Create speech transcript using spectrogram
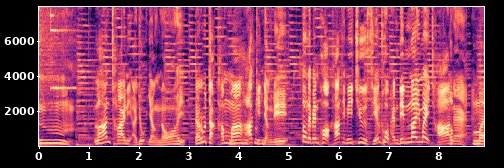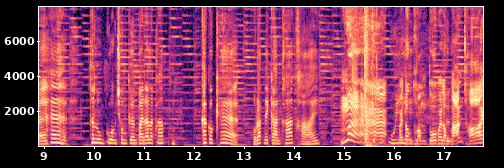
อืมล้านชายนี่อายุยังน้อย แต่รู้จักทำมาหากินอย่างดีต้องได้เป็นพ่อค้าที่มีชื่อเสียงทั่วแผ่นดินในไม่ช้าแน่แหมท่านลุงกวงชมเกินไปแล้วล่ะครับข้าก็แค่รักในการค้าขาย แม่อุ๊ย ไม่ต้องถ่อมตัวไปหรอกหลานชาย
